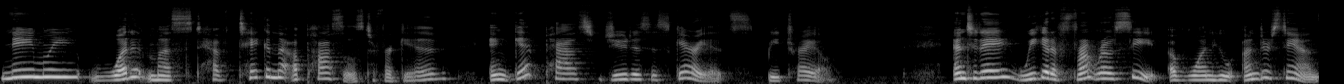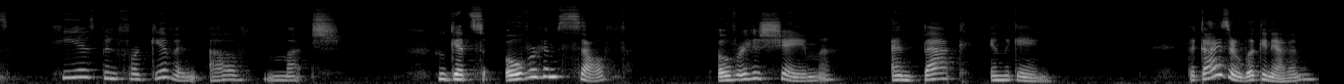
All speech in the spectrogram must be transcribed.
namely, what it must have taken the apostles to forgive and get past Judas Iscariot's betrayal. And today we get a front row seat of one who understands he has been forgiven of much, who gets over himself, over his shame, and back in the game. The guys are looking at him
